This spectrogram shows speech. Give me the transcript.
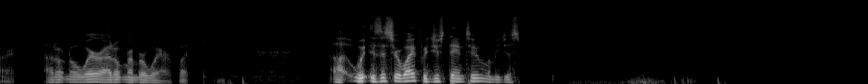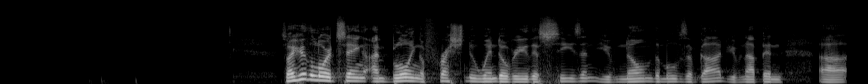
All right. I don't know where. I don't remember where, but uh, is this your wife? Would you stand too? Let me just So I hear the Lord saying, I'm blowing a fresh new wind over you this season. You've known the moves of God. You've not been uh,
